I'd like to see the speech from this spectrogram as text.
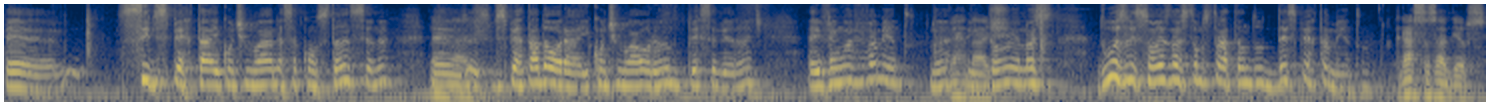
é, se despertar e continuar nessa constância, né? É, despertado a orar e continuar orando, perseverante, aí vem um avivamento. Né? Verdade. Então, nós, duas lições nós estamos tratando do despertamento. Graças a Deus.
